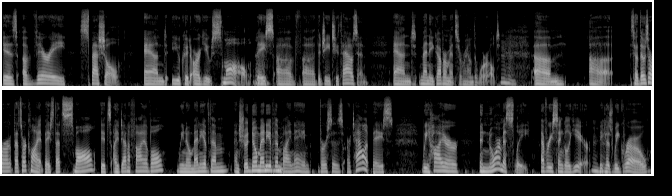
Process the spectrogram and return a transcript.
is a very special and you could argue small Uh-huh. base of uh, the G2000 and many governments around the world. Mm-hmm. Um, uh, so those are our, that's our client base. That's small. It's identifiable. We know many of them and should know many of them Mm-hmm. by name. Versus our talent base, we hire enormously every single year Mm-hmm. because we grow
